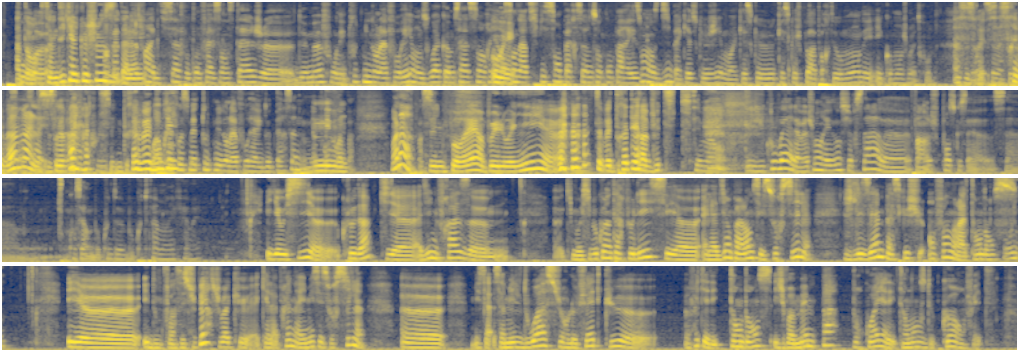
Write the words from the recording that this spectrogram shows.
Euh, Attends, euh, ça me dit quelque En chose. fait, à la fin, elle dit ça, il faut qu'on fasse un stage euh, de meuf où on est toutes nues dans la forêt, on se voit comme ça, sans rien, Ouais. sans artifice, sans personne, sans comparaison. On se dit, bah, qu'est-ce que j'ai, moi? Qu'est-ce que, qu'est-ce que je peux apporter au monde et, et comment je me trouve? Ah, ce serait, Ouais, ça serait pas mal, ce serait pas mal. C'est une très bonne Bon, après, il idée. faut se mettre toute nue dans la forêt avec d'autres personnes, mais, Mais bon. pas? Voilà, c'est une forêt un peu éloignée. euh, ça peut être très thérapeutique. C'est marrant. Et du coup, ouais, elle a vachement raison sur ça. euh, Enfin, je pense que ça, ça concerne beaucoup de, beaucoup de femmes, en effet, ouais. Et il y a aussi euh, Claudia qui a, a dit une phrase euh, euh, qui m'a aussi beaucoup interpellée. C'est, euh, elle a dit en parlant de ses sourcils, je les aime parce que je suis enfin dans la tendance. Oui. Et, euh, et donc, enfin, c'est super, tu vois, que- qu'elle apprenne à aimer ses sourcils. Euh, mais ça, ça met le doigt sur le fait que, euh, en fait, il y a des tendances et je vois même pas pourquoi il y a des tendances de corps, en fait.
